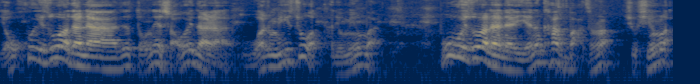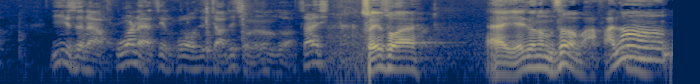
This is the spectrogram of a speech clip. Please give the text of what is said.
有会做的呢，就懂得手艺的呢，我这么一做他就明白；不会做的呢，也能看个把子就行了。意思呢，活呢，这活我就教的清楚那么多，咱所以说，哎，也就那么这吧。反正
